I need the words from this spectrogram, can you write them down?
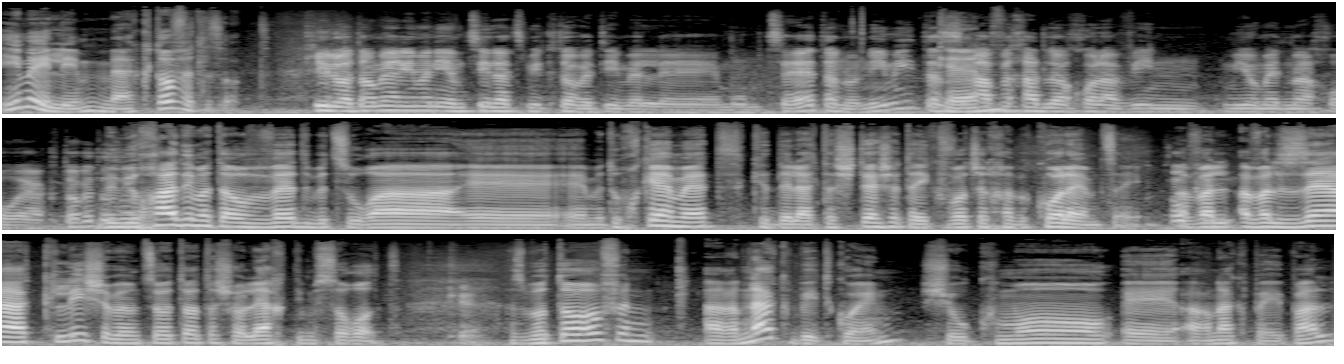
אימיילים מהכתובת הזאת. כאילו, אתה אומר, אם אני אמציא לעצמי כתובת אימייל אה, מומצאת, אנונימית, אז כן. אף אחד לא יכול להבין מי עומד מאחורי הכתובת הזאת? במיוחד אם אתה עובד בצורה אה, אה, מתוחכמת, כדי לטשטש את העקבות שלך בכל האמצעים. אוקיי. אבל, אבל זה הכלי שבאמצעותו אתה שולח תמסורות. כן. אז באותו אופן, ארנק ביטקוין, שהוא כמו אה, ארנק PayPal,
